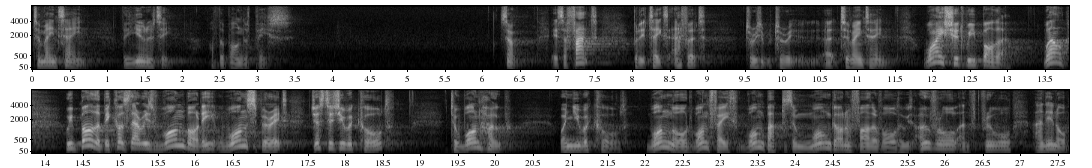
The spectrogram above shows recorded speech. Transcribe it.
to maintain the unity of the bond of peace. So, it's a fact, but it takes effort to, to, uh, to maintain. Why should we bother? Well, we bother because there is one body, one spirit, just as you were called, to one hope when you were called. One Lord, one faith, one baptism, one God and Father of all, who is over all and through all and in all.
